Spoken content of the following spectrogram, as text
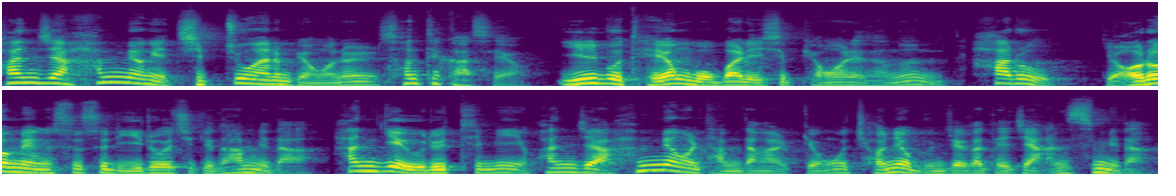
환자 한 명에 집중하는 병원을 선택하세요. 일부 대형 모발 이식 병원에서는 하루 여러 명 수술이 이루어지기도 합니다. 한 개 의료팀이 환자 한 명을 담당할 경우 전혀 문제가 되지 않습니다.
